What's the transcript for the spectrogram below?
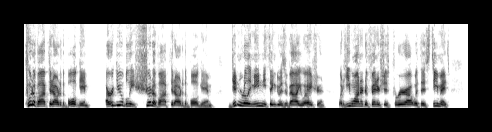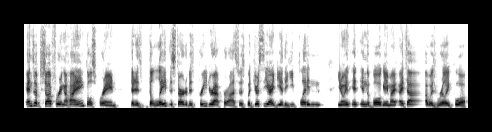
Could have opted out of the bowl game. Arguably, should have opted out of the bowl game didn't really mean anything to his evaluation. but he wanted to finish his career out with his teammates. Ends up suffering a high ankle sprain that has delayed the start of his pre-draft process. But just the idea that he played, in, you know, in, in the bowl game, I, I thought was really cool.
